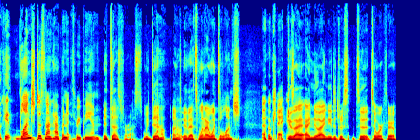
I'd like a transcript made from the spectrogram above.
okay, lunch does not happen at 3 p.m. it does for us. We did. Oh, on- That's when I went to lunch Okay. because I, I knew I needed to, to, to work through.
